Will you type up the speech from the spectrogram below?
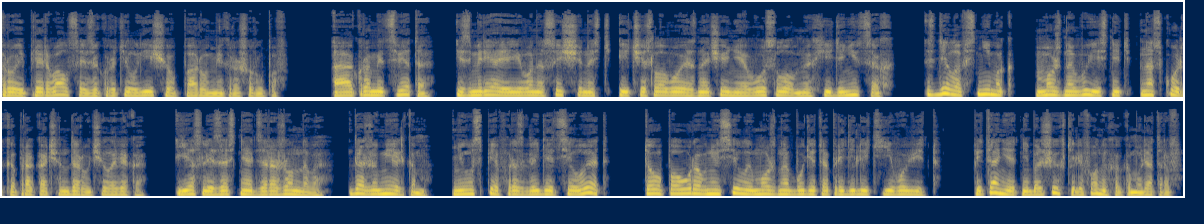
Рой прервался и закрутил еще пару микрошурупов. А кроме цвета, измеряя его насыщенность и числовое значение в условных единицах, сделав снимок, можно выяснить, насколько прокачан дар у человека. Если заснять зараженного, даже мельком, не успев разглядеть силуэт, то по уровню силы можно будет определить его вид. Питание от небольших телефонных аккумуляторов.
